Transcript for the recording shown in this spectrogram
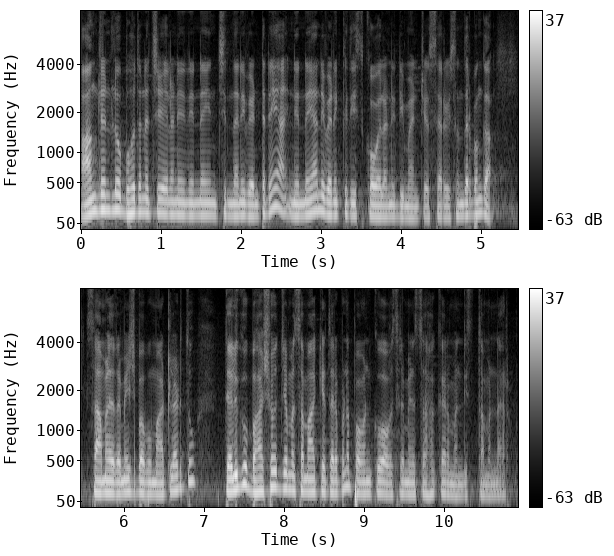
ఆంగ్లంలో బోధన చేయాలని నిర్ణయించిందని వెంటనే నిర్ణయాన్ని వెనక్కి తీసుకోవాలని డిమాండ్ చేశారు. ఈ సందర్భంగా సామల రమేష్ బాబు మాట్లాడుతూ తెలుగు భాషోద్యమ సమాఖ్య తరపున పవన్కు అవసరమైన సహకారం అందిస్తామన్నారు.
